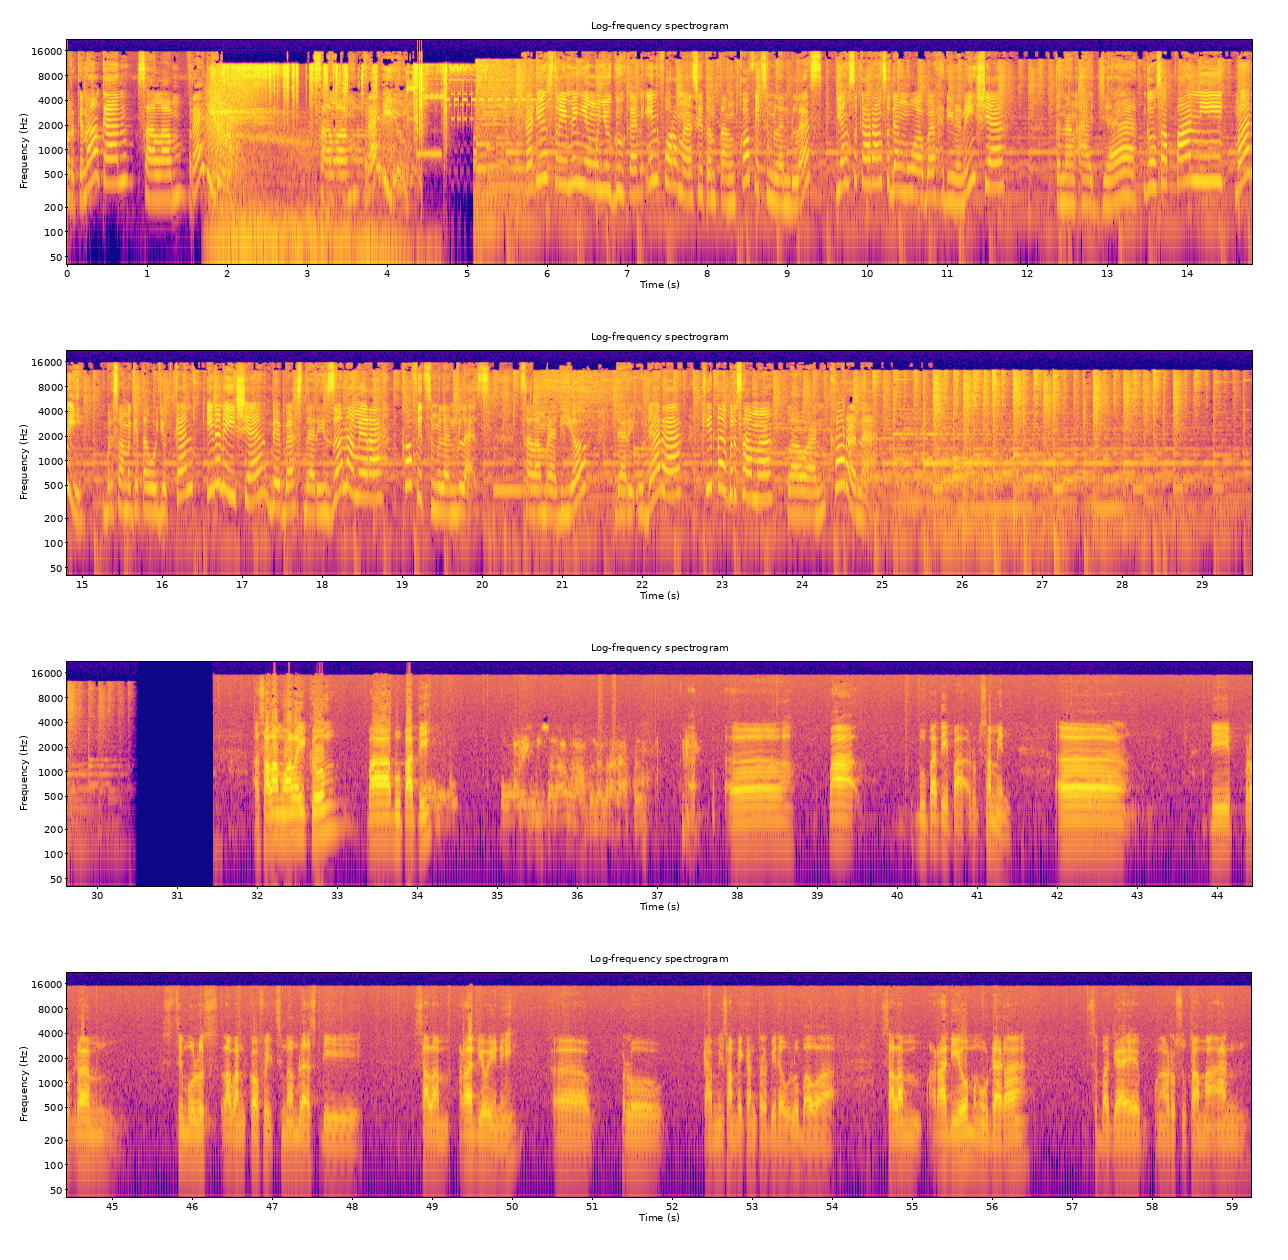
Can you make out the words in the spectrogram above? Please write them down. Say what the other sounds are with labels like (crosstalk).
Perkenalkan, Salam Radio. Salam Radio. Radio streaming yang menyuguhkan informasi tentang COVID-19 yang sekarang sedang mewabah di Indonesia. Tenang aja, gak usah panik. Mari bersama kita wujudkan Indonesia bebas dari zona merah COVID-19. Salam radio dari udara, kita bersama lawan Corona. Assalamualaikum Pak Bupati. Waalaikumsalam warahmatullahi wabarakatuh. Eh, Pak Bupati Pak Ruksamin. Eh, di program stimulus lawan COVID-19 di Salam Radio ini eh, perlu kami sampaikan terlebih dahulu bahwa Salam Radio mengudara sebagai pengarus utamaan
